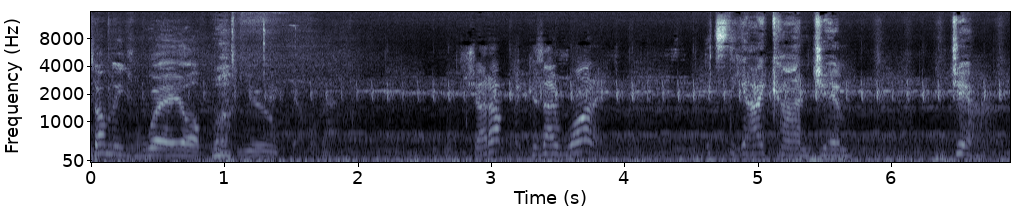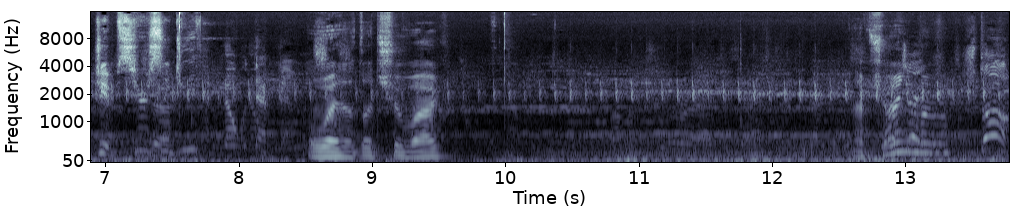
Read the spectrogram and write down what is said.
Something's way up with you. Shut up, because I want it. It's the icon, Jim. Jim, Jim, seriously, do you even know what that means? О, это тот чувак. А почему я не могу? Stop!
